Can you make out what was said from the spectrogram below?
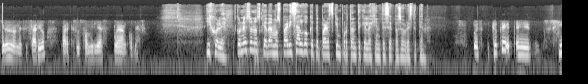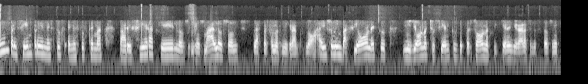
quieren lo necesario para que sus familias puedan comer. Híjole, con eso nos quedamos. París, algo que te parezca importante que la gente sepa sobre este tema. Pues creo que eh, siempre, siempre en estos, en estos temas pareciera que los, los malos son las personas migrantes. No, hay es una invasión, estos millón ochocientos de personas que quieren llegar hacia los Estados Unidos,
